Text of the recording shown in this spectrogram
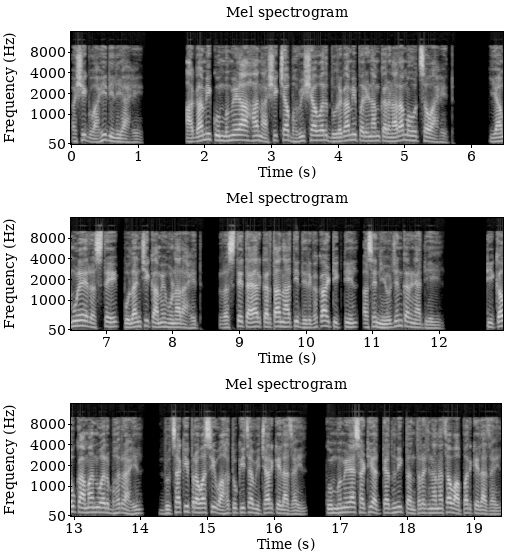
अशी ग्वाही दिली आहे. आगामी कुंभमेळा हा नाशिकच्या भविष्यावर दूरगामी परिणाम करणारा महोत्सव आहेत. यामुळे रस्ते पुलांची कामे होणार आहेत रस्ते तयार करताना ती दीर्घकाळ टिकतील असे नियोजन करण्यात येईल. टिकाऊ कामांवर भर राहील दुचाकी प्रवासी वाहतुकीचा विचार केला जाईल कुंभमेळ्यासाठी अत्याधुनिक तंत्रज्ञानाचा वापर केला जाईल.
